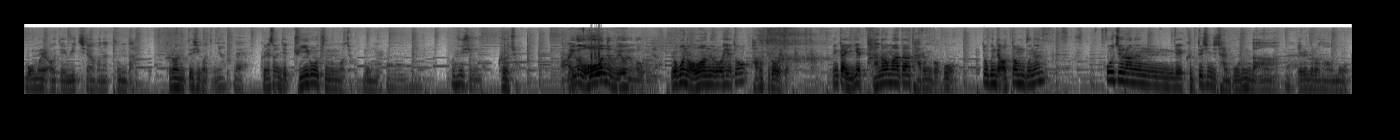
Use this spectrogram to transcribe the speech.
몸을 어디에 위치하거나 둔다 그런 뜻이거든요. 네. 그래서 이제 뒤로 두는 거죠 몸을. 어. 그럼 휴식이네. 그렇죠. 아, 이건 어원으로 외우는 거군요. 요거는 어원으로 해도 바로 들어오죠. 그러니까 이게 단어마다 다른 거고 또 근데 어떤 분은 포즈라는 게 그 뜻인지 잘 모른다. 네. 예를 들어서 뭐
